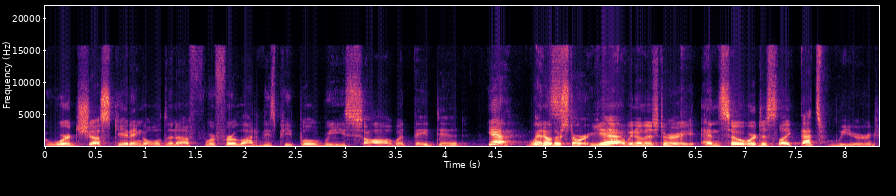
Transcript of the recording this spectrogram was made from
we're just getting old enough where for a lot of these people, we saw what they did. Yeah, we know their story. Yeah, we know their story. And so we're just like, that's weird.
